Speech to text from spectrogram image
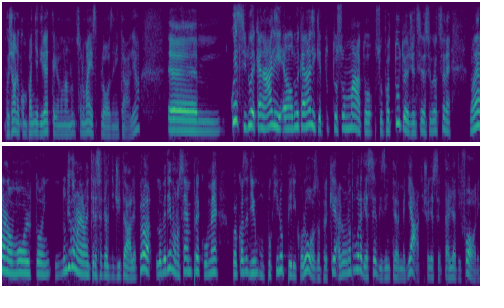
Poi ci sono le compagnie dirette che non, hanno, non sono mai esplose in Italia. Ehm, questi due canali erano due canali che tutto sommato, soprattutto le agenzie di assicurazione, non erano molto, in, non dico non erano interessati al digitale, però lo vedevano sempre come qualcosa di un pochino pericoloso, perché avevano paura di essere disintermediati, cioè di essere tagliati fuori.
